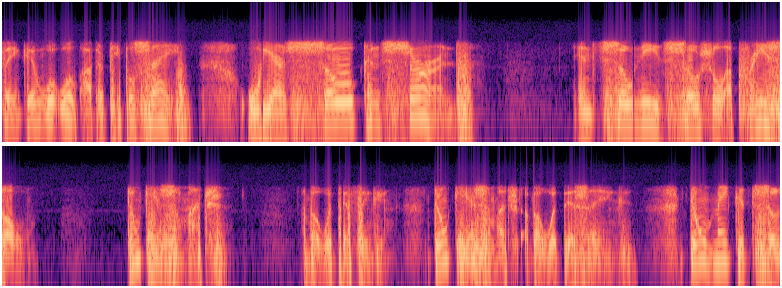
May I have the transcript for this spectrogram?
think and what will other people say? We are so concerned and so need social appraisal. Don't care so much about what they're thinking. Don't care so much about what they're saying. Don't make it so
